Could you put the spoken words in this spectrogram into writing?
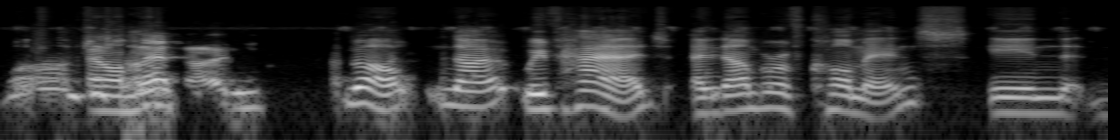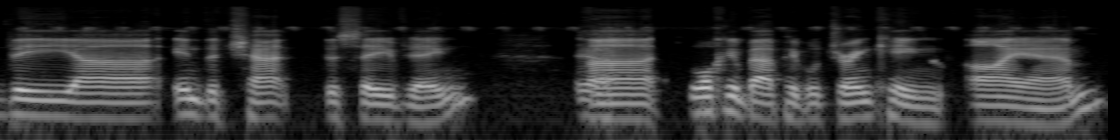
Well, I'm And on that note, no, no, we've had a number of comments in the uh, in the chat this evening, Yeah. uh, talking about people drinking I am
